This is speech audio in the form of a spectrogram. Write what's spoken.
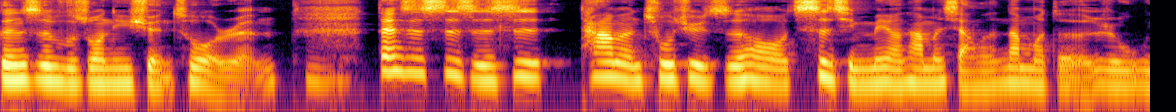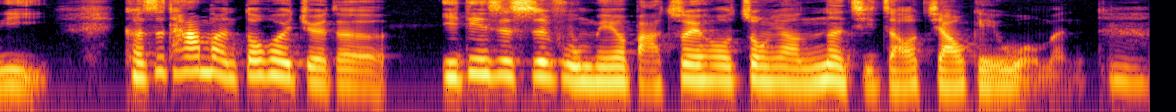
跟师傅说你选错人。嗯但是事实是，他们出去之后，事情没有他们想的那么的如意。可是他们都会觉得，一定是师傅没有把最后重要的那几招教给我们。嗯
